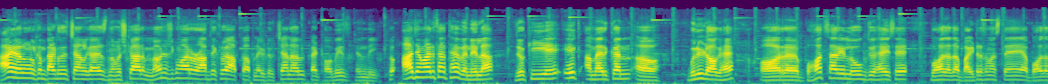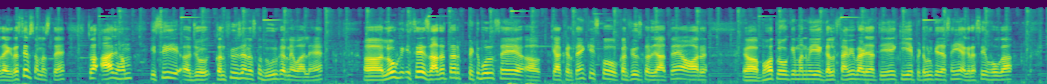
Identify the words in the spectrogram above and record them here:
Hi hello welcome back to the channel guys नमस्कार मैं हूँ शशि कुमार और आप देख रहे हो आपका अपना YouTube channel pet hobbies Hindi तो आज हमारे साथ है वेनेला जो कि ये एक अमेरिकन बुली डॉग है और बहुत सारे लोग जो है इसे बहुत ज़्यादा बाइटर समझते हैं या बहुत ज़्यादा एग्रेसिव समझते हैं। तो आज हम इसी जो कन्फ्यूज़न है उसको दूर करने वाले हैं। अ, लोग इसे ज़्यादातर पिटबुल से अ, क्या करते हैं कि इसको कंफ्यूज कर जाते हैं और बहुत लोगों के मन में ये गलत फहमी बैठ जाती है कि ये पिटबुल के जैसे ही एग्रेसिव होगा।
